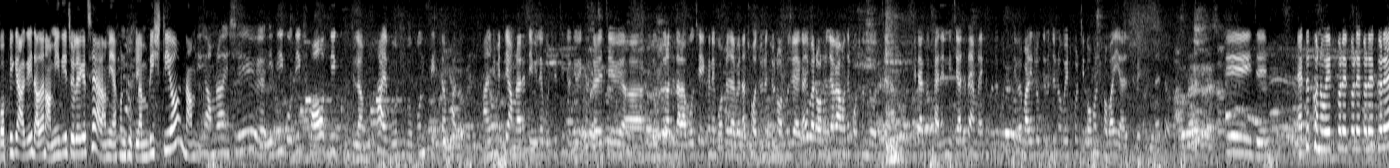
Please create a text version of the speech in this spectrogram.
বপ্পিকে আগেই দাদা নামিয়ে দিয়ে চলে গেছে আর আমি এখন ঢুকলাম। বৃষ্টিও নাম আমরা এসে এদিক ওদিক সব দিক খুঁজলাম কোথায় বসবো? কোন সিটটা ভালো? আলটিমেটলি আমরা একটা টেবিলে বসেছি, যদিও এখানকার যে লোকজন আছে তারা বলছে এখানে বসা যাবে না, ছজনের জন্য অন্য জায়গায় বাট অন্য জায়গা আমাদের পছন্দ হচ্ছে না। এটা একদম ফ্যানের নিচে আছে, তাই আমরা এখানটাতে এবার বাড়ির লোকজনের জন্য ওয়েট করছি, কখন সবাই আসবে এই যে, এতক্ষণ ওয়েট করে করে করে করে,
